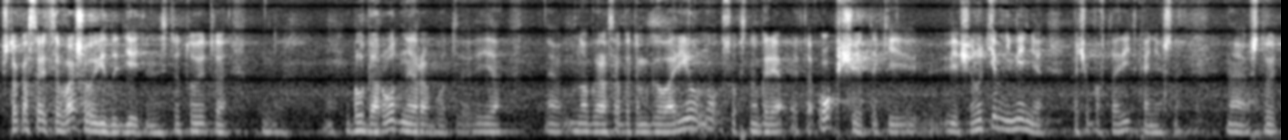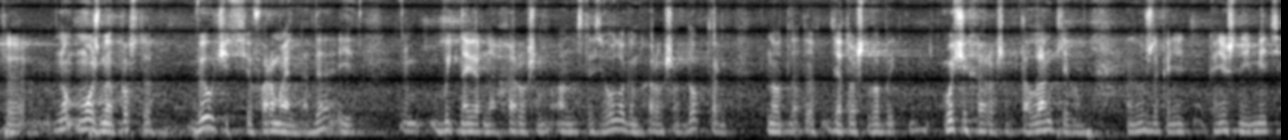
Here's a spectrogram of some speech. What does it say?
Что касается вашего вида деятельности, то это благородная работа. Я э, много раз об этом говорил. Ну, собственно говоря, это общие такие вещи. Но, тем не менее, хочу повторить, конечно, э, что это, ну, можно просто выучить все формально, да, и быть, наверное, хорошим анестезиологом, хорошим доктором, но для, для того, чтобы быть очень хорошим, талантливым, нужно, конечно, иметь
